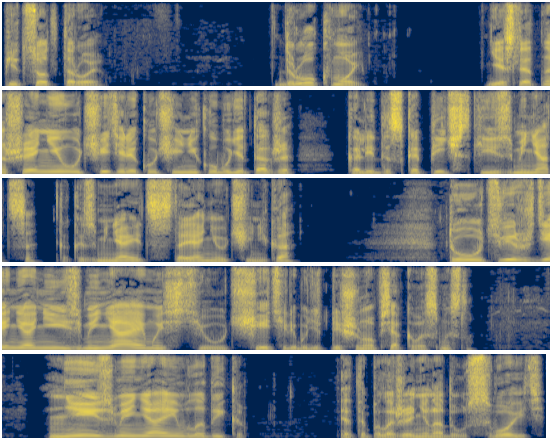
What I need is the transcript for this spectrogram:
502. Друг мой, если отношение учителя к ученику будет также калейдоскопически изменяться, как изменяет состояние ученика, то утверждение о неизменяемости учителя будет лишено всякого смысла. Не изменяем, владыка. Это положение надо усвоить,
